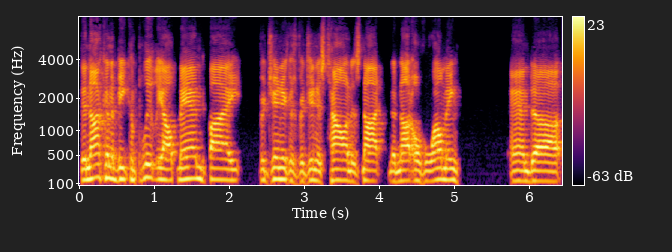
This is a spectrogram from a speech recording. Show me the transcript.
They're not going to be completely outmanned by Virginia because Virginia's talent is not they're not overwhelming. And uh,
